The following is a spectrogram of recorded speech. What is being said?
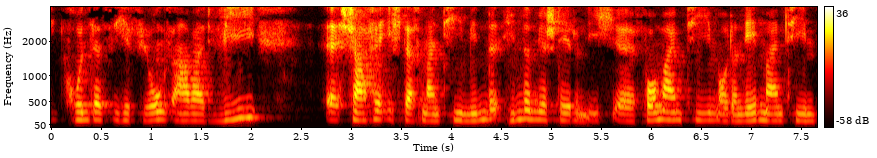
die grundsätzliche Führungsarbeit, wie äh, schaffe ich, dass mein Team hinter, hinter mir steht und ich äh, vor meinem Team oder neben meinem Team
